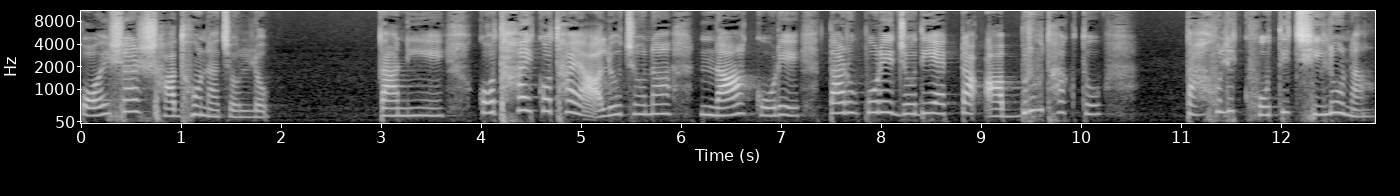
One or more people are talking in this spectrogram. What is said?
পয়সার সাধনা চলল। তা নিয়ে কথায় কথায় আলোচনা না করে তার উপরে যদি একটা আব্রু থাকতো, তাহলে ক্ষতি ছিল না।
